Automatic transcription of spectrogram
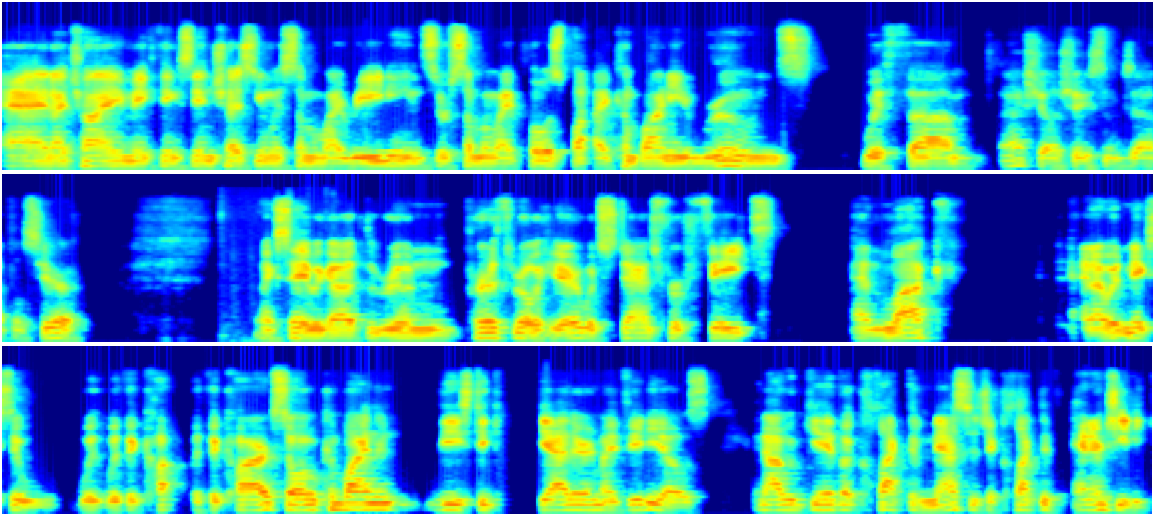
and I try and make things interesting with some of my readings or some of my posts by combining runes with. Um, actually, I'll show you some examples here. Like say we got the rune Perthro here, which stands for fate and luck and I would mix it with with the with the cards. So I would combine these together in my videos, and I would give a collective message, a collective energy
